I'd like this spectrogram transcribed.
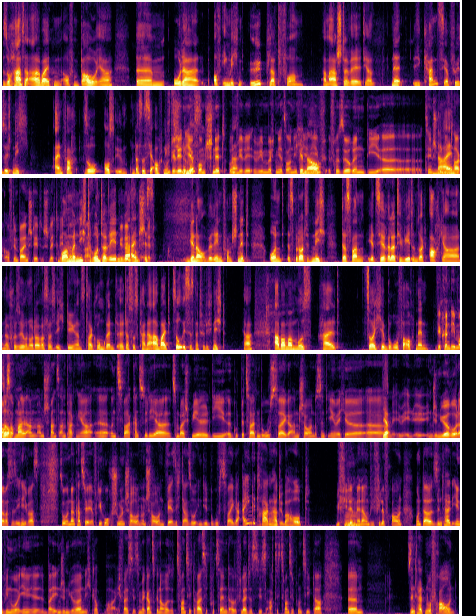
so harte Arbeiten auf dem Bau, ja, ähm, oder auf irgendwelchen Ölplattformen am Arsch der Welt, ja, ne, sie kann es ja physisch nicht einfach so ausüben. Und das ist ja auch nichts Und wir reden Schlimmes. hier vom Schnitt und Ja. wir, re- wir möchten jetzt auch nicht Genau. die Friseurin, die äh, zehn Stunden Nein. am Tag auf dem Bein steht, schlecht reden. Wollen ne? wir nicht Nein. drunter reden. Wir reden Nein, vom es, Schnitt. Genau, wir reden vom Schnitt und es bedeutet nicht, dass man jetzt hier relativiert und sagt, ach ja, eine Friseurin oder was weiß ich, die den ganzen Tag rumrennt, äh, das ist keine Arbeit. So ist es natürlich nicht, ja. Aber man muss halt solche Berufe auch nennen. Wir können die Maus So. auch mal am, am Schwanz anpacken, ja. Äh, und zwar kannst du dir ja zum Beispiel die äh, gut bezahlten Berufszweige anschauen. Das sind irgendwelche ähm, Ja. Ingenieure oder was weiß ich nicht was. So, und dann kannst du ja auf die Hochschulen schauen und schauen, wer sich da so in die Berufszweige eingetragen hat überhaupt. Wie viele Mhm. Männer und wie viele Frauen. Und da sind halt irgendwie nur äh, bei Ingenieuren, ich glaube, ich weiß jetzt nicht mehr ganz genau, also 20, 30 Prozent, also vielleicht ist dieses 80-20-Prinzip da, ähm, sind halt nur Frauen.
